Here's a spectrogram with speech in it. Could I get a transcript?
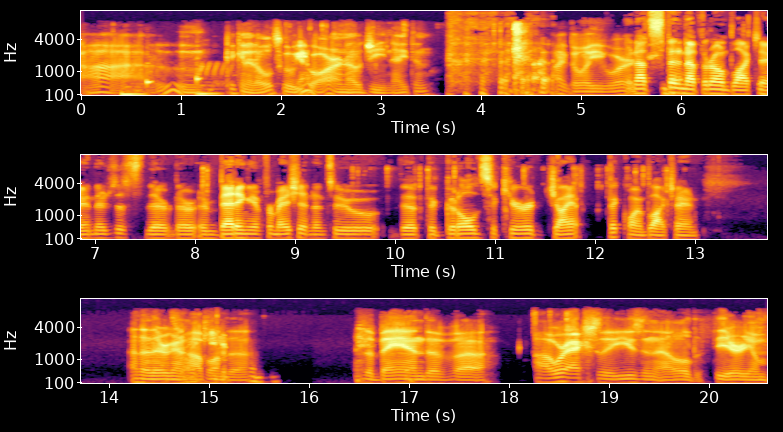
Ah, ooh, kicking it old school. Yeah. You are an OG, Nathan. I like the way you work. they're not spinning up their own blockchain. They're just they're they're embedding information into the the good old secured giant Bitcoin blockchain. I thought they were gonna So hop on it- the the band of uh oh, we're actually using the old Ethereum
